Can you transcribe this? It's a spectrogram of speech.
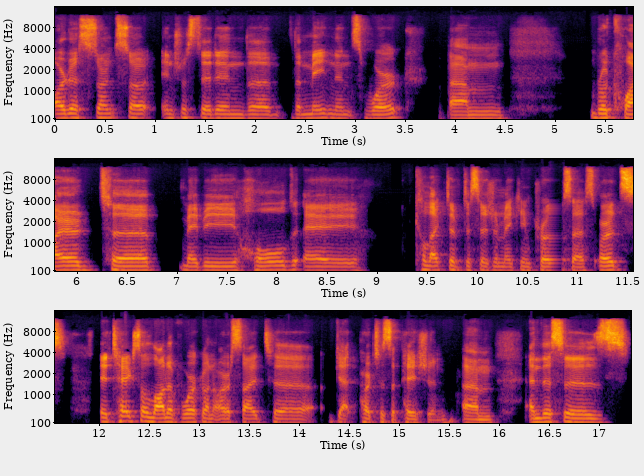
artists aren't so interested in the the maintenance work um, required to maybe hold a collective decision making process, or it's it takes a lot of work on our side to get participation, um, and this is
